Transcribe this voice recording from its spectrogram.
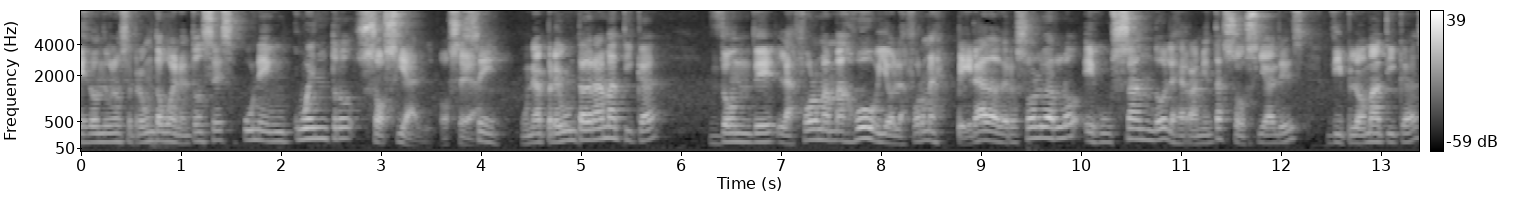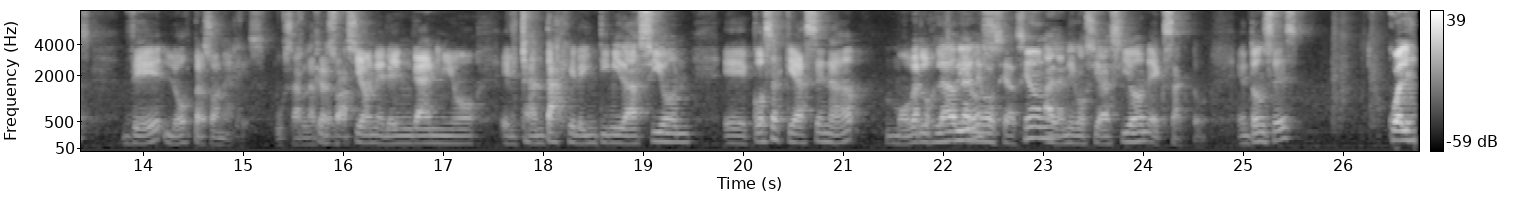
es donde uno se pregunta, bueno, entonces un encuentro social, o sea, Sí. una pregunta dramática donde la forma más obvia o la forma esperada de resolverlo es usando las herramientas sociales, diplomáticas de los personajes. Usar la Claro. persuasión, el engaño, el chantaje, la intimidación, eh, cosas que hacen a mover los labios. La negociación. A la negociación, exacto. Entonces, ¿cuál es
